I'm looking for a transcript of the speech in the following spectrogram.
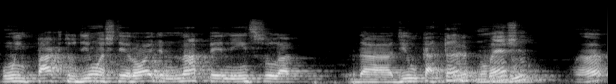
um impacto de um asteroide na península da, de Yucatán, no México, uhum. né?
